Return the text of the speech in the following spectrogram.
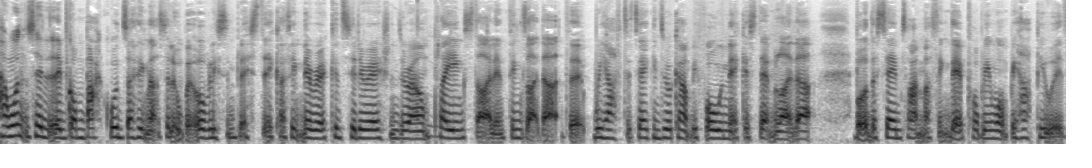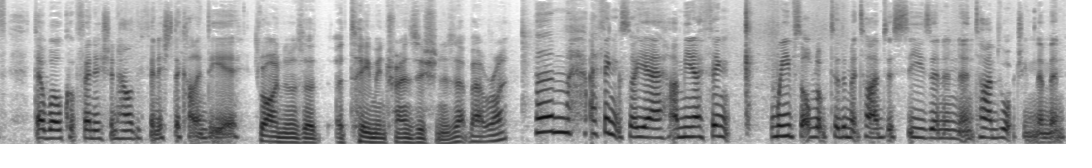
I wouldn't say that they've gone backwards. I think that's a little bit overly simplistic. I think there are considerations around playing style and things like that that we have to take into account before we make a statement like that. But at the same time, I think they probably won't be happy with their World Cup finish and how they finished the calendar year. Dryden as a, a team in transition, is that about right? Um, I think so. Yeah. I mean, I think we've sort of looked at them at times this season and, times watching them and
